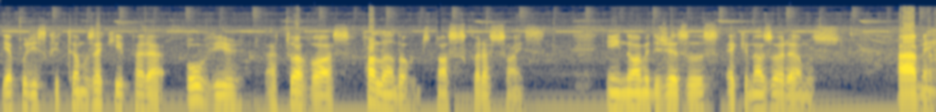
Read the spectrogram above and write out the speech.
E é por isso que estamos aqui para ouvir a tua voz falando aos nossos corações. Em nome de Jesus é que nós oramos. Amém.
